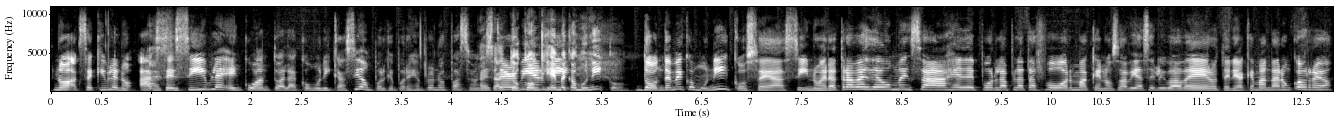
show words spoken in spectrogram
no, asequible no, accesible en cuanto a la comunicación, porque por ejemplo nos pasó en este Exacto, ¿con quién Airbnb, me comunico? ¿Dónde me comunico? O sea, si no era a través de un mensaje de por la plataforma que no sabía si lo iba a ver o tenía que mandar un correo,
